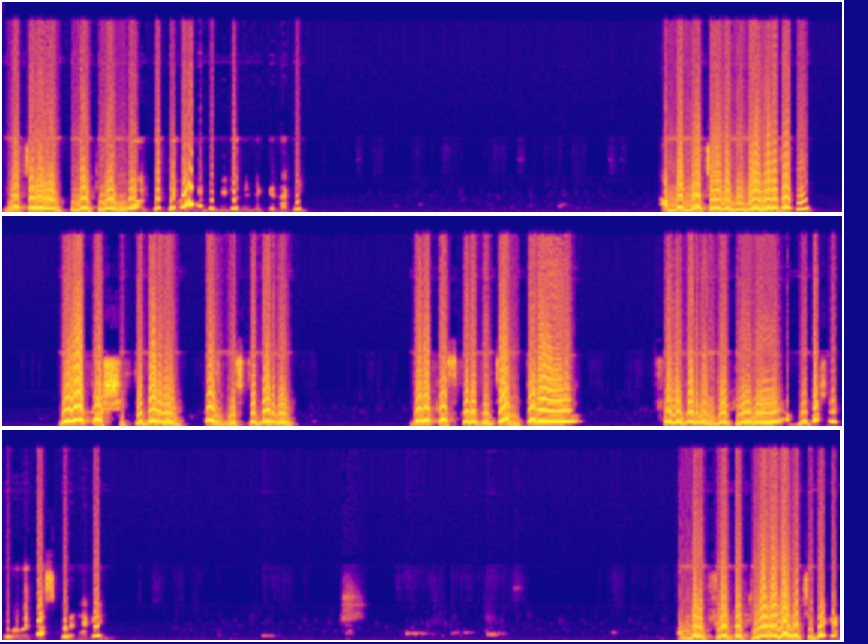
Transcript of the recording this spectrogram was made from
ন্যাচারাল উড পিলার কীভাবে ব্যবহার করতে হবে, আমাদের ভিডিওতে দেখতে থাকি আমরা ন্যাচারালি ভিডিও করে থাকি। যারা কাজ শিখতে পারবে, কাজ বুঝতে পারবে, যারা কাজ করাতে চান তারা ফলো করবেন যে কীভাবে আপনার বাসায় কীভাবে কাজ করে থাকে। আমরা ফিলারটা কীভাবে লাগাচ্ছি দেখেন।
